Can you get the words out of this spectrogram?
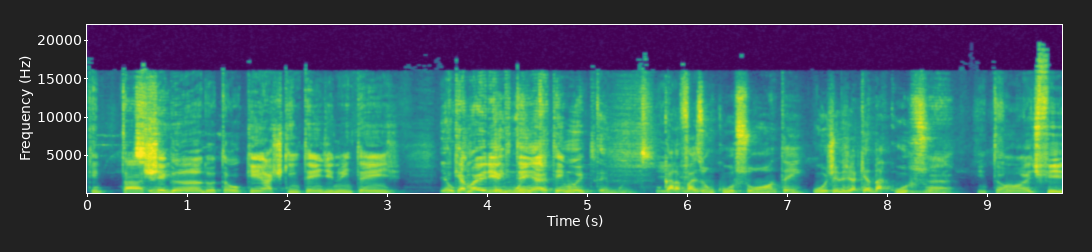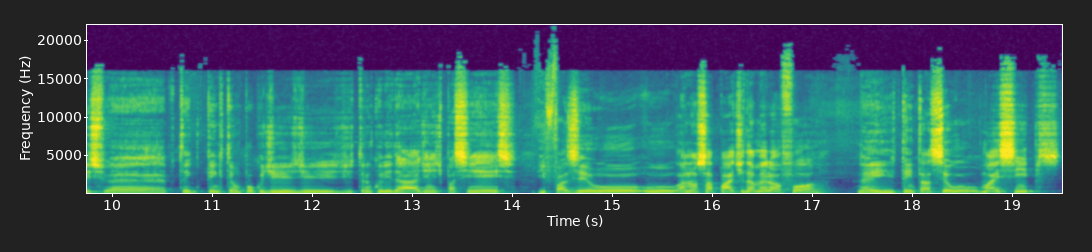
quem está chegando ou quem acha que entende e não entende. É Porque a maioria tem que tem, é, tem muito. Tem muito. O cara faz um curso ontem, hoje ele já quer dar curso. É, então é difícil. É, tem, tem que ter um pouco de, de, de tranquilidade, né, de paciência e fazer o, o, a nossa parte da melhor forma. Né, e tentar ser o mais simples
